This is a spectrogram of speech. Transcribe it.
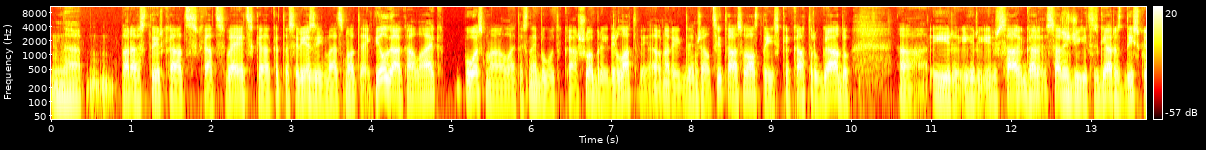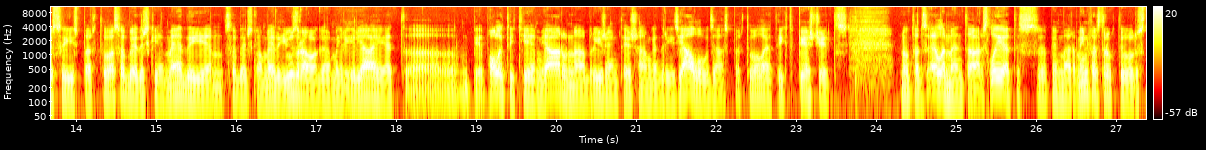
Parasti ir kāds, kāds veids, ka, ka tas ir iezīmēts noteikti ilgākā laika posmā, lai tas nebūtu kā šobrīd ir Latvijā. Un arī, diemžēl, citās valstīs, ka katru gadu uh, ir, ir, ir sarežģītas garas diskusijas par to sabiedriskajiem mēdījiem, sabiedrisko mēdīju uzraugam, ir, ir jāiet uh, pie politiķiem, jārunā, brīžiem tiešām gandrīz jālūdzās par to, lai tiktu piešķirtas nu, tādas elementāras lietas, piemēram, infrastruktūras,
